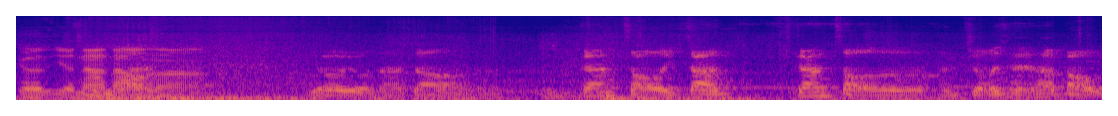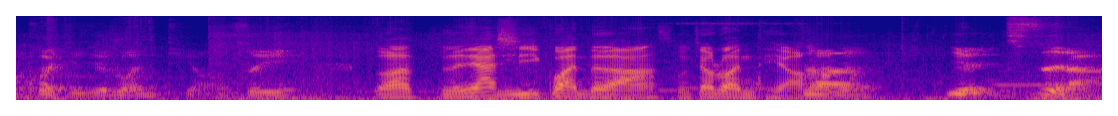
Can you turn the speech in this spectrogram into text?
有有拿到吗？有有拿到了。刚找了一大，刚找了很久，而且他把我快捷键乱调，所以啊，人家习惯的啊，什么叫乱调是？啊，也是啦。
